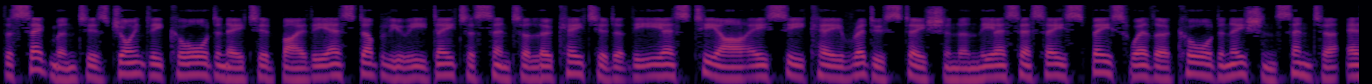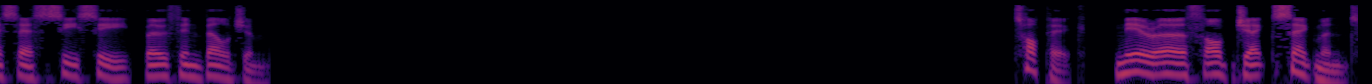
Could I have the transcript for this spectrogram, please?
The segment is jointly coordinated by the SWE Data Center located at the ESTRACK Redu Station and the SSA Space Weather Coordination Center SSCC, both in Belgium. Near-Earth Object Segment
